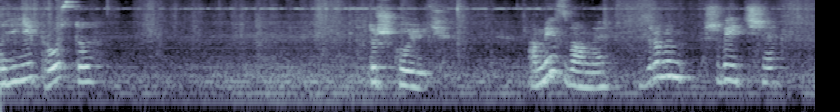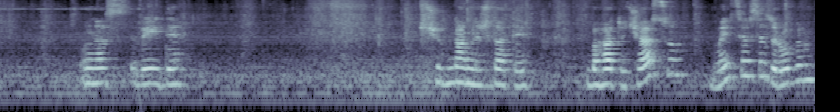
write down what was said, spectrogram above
її просто тушкують. А ми з вами зробимо швидше. У нас вийде, щоб нам не ждати багато часу, ми це все зробимо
